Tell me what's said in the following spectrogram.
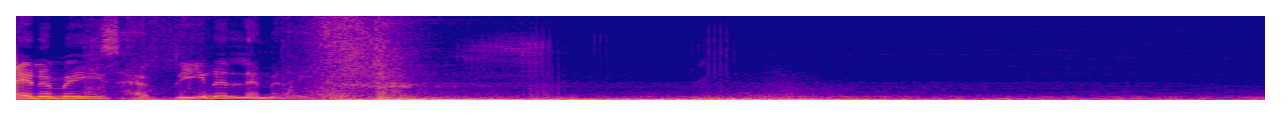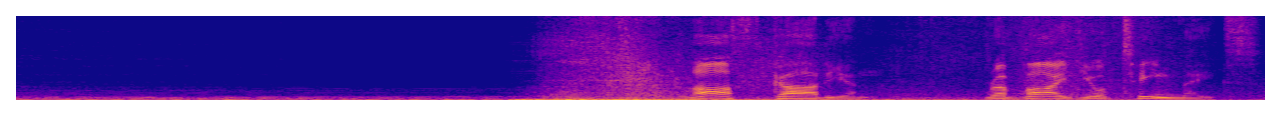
enemies have been eliminated. Last Guardian, revive your teammates.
